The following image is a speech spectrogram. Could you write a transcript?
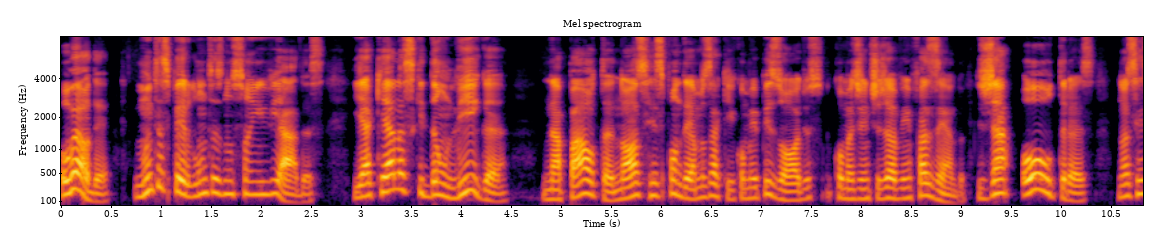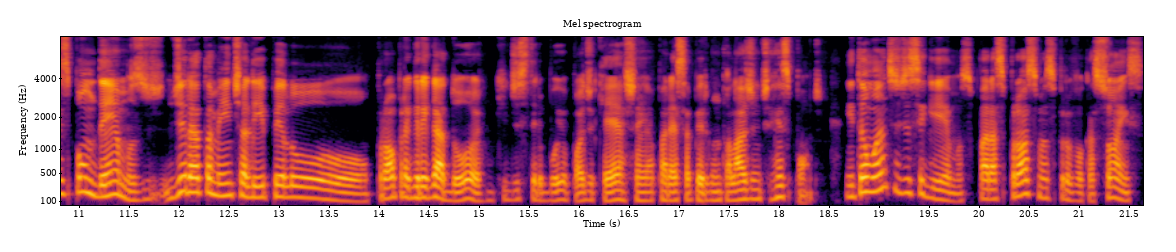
O Helder, muitas perguntas nos são enviadas e aquelas que dão liga na pauta nós respondemos aqui como episódios, como a gente já vem fazendo. Já outras nós respondemos diretamente ali pelo próprio agregador que distribui o podcast, aí aparece a pergunta lá, a gente responde. Então, antes de seguirmos para as próximas provocações,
